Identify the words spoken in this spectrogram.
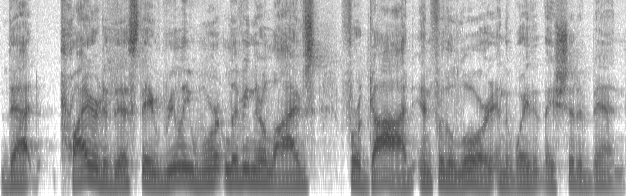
that prior to this, they really weren't living their lives for God and for the Lord in the way that they should have been.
